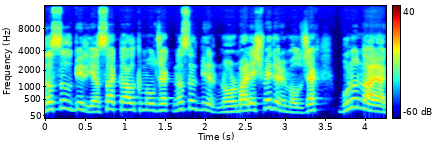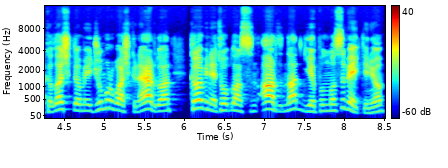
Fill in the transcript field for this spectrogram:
nasıl bir yasak kalkımı olacak, nasıl bir normalleşme dönemi olacak bununla alakalı açıklamayı Cumhurbaşkanı Erdoğan kabine toplantısının ardından yapılması bekleniyor.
